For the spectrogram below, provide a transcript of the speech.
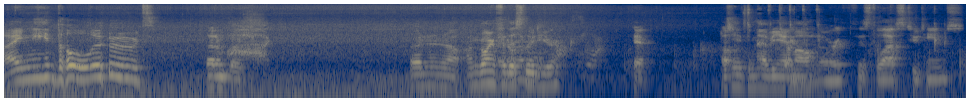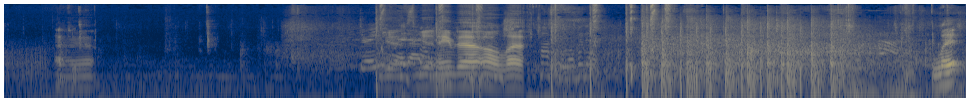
I need the loot. Let him push. Oh, no, no, no. I'm going for this loot here. Okay. Just need some heavy Turn ammo. North is the last two teams. After Yeah. You get, you get aimed at? Oh, left. Hostile over there. Lit.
